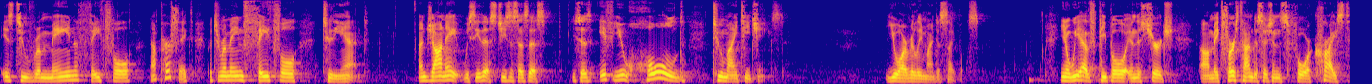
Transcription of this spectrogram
is to remain faithful, not perfect, but to remain faithful to the end. On John 8, we see this. Jesus says this. He says, If you hold to my teachings, you are really my disciples. You know, we have people in this church uh, make first time decisions for Christ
